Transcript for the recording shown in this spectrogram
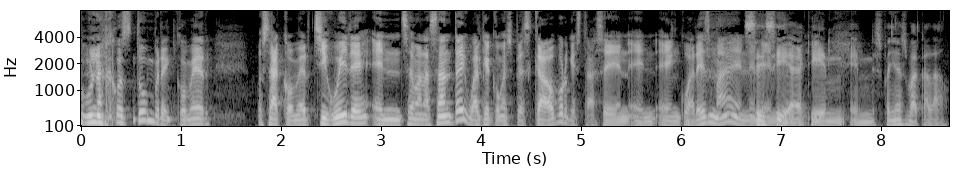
una costumbre comer, o sea, comer chigüire en Semana Santa, igual que comes pescado, porque estás en, en, en cuaresma. En, Sí, en- sí, aquí en, en España es bacalao.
